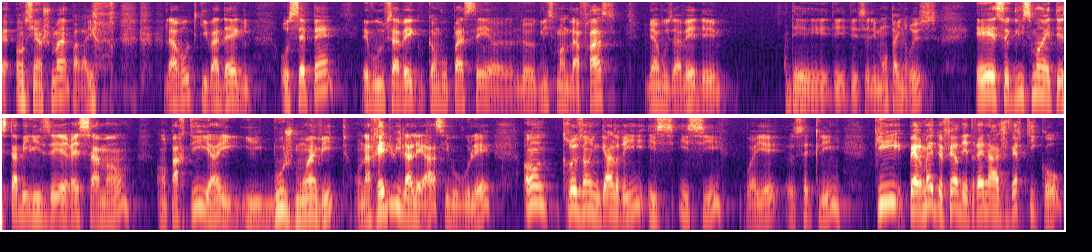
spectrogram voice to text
euh, ancien chemin par ailleurs, la route qui va d'Aigle au Cépet. Et vous savez que quand vous passez le glissement de la Frasse, eh bien vous avez des, des, les montagnes russes. Et ce glissement a été stabilisé récemment, en partie, hein, il, bouge moins vite. On a réduit l'aléa, si vous voulez, en creusant une galerie ici, vous voyez euh, cette ligne, qui permet de faire des drainages verticaux.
